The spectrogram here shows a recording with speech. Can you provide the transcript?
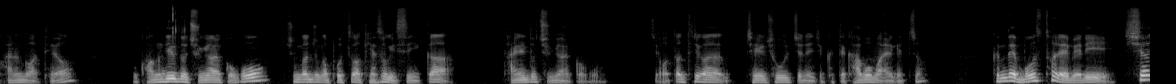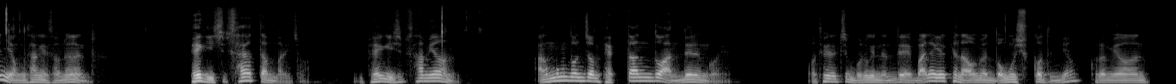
가는 것 같아요. 광딜도 중요할 거고 중간중간 보스가 계속 있으니까 단일도 중요할 거고 이제 어떤 트리가 제일 좋을지는 이제 그때 가보면 알겠죠. 근데 몬스터 레벨이 시연 영상에서는 124였단 말이죠. 124면 악몽 던전 100단도 안 되는 거예요. 어떻게 될지 모르겠는데 만약 이렇게 나오면 너무 쉽거든요. 그러면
